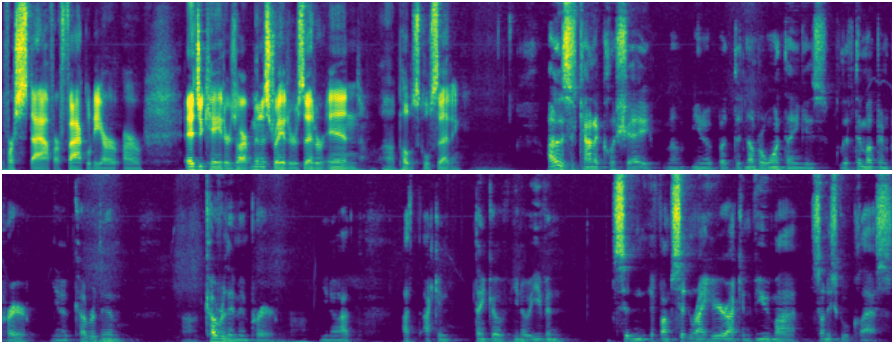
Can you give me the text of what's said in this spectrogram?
of our staff, our faculty, our, our educators, our administrators that are in uh, public school setting? I know this is kind of cliche, um, you know, but the number one thing is lift them up in prayer. You know, cover them, uh, cover them in prayer. You know, I, I, I can think of you know even sitting if I'm sitting right here, I can view my Sunday school class,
